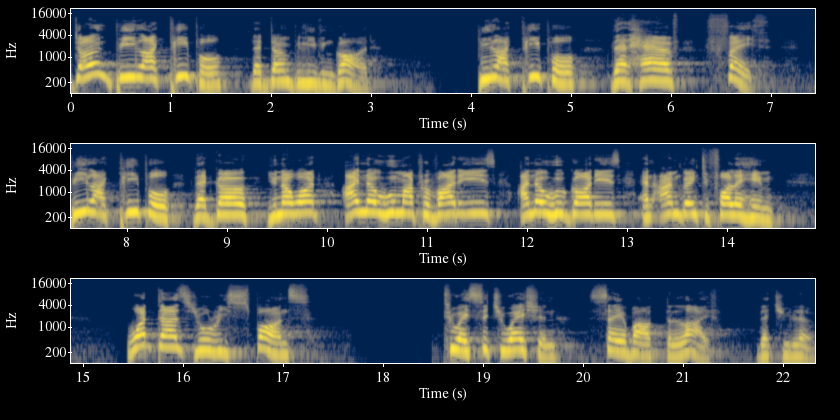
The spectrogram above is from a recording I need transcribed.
Don't be like people that don't believe in God. Be like people that have faith. Be like people that go, you know what? I know who my provider is, I know who God is, and I'm going to follow him. What does your response to a situation say about the life that you live?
